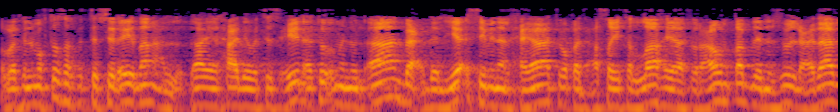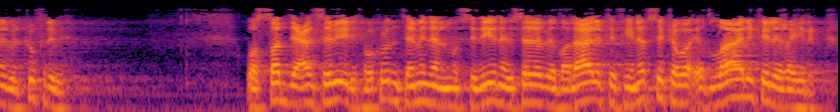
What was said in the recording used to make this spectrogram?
طبعا في المختصر في التفسير أيضا على الآية الحادية والتسعين أتؤمن الآن بعد اليأس من الحياة وقد عصيت الله يا فرعون قبل نزول العذاب بالكفر به؟ والصد عن سبيله. وكنت من المفسدين بسبب ضلالك في نفسك وإضلالك لغيرك.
